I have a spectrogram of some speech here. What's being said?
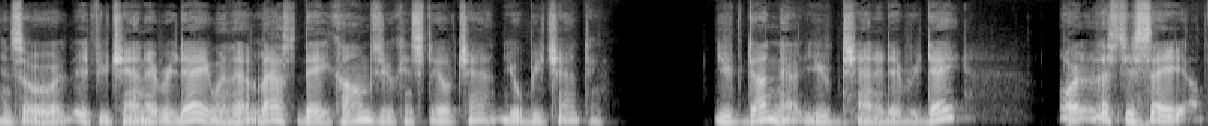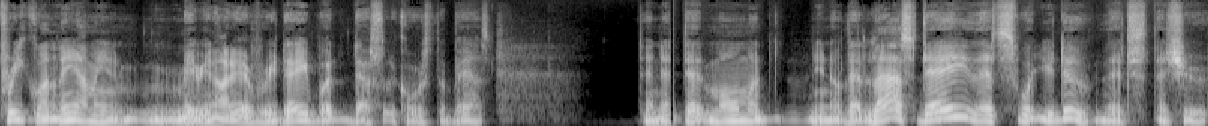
And so uh, if you chant every day, when that last day comes, you can still chant. You'll be chanting. You've done that. You've chanted every day. Or let's just say frequently. I mean, maybe not every day, but that's, of course, the best. Then at that moment, you know, that last day, that's what you do. That's, that's your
